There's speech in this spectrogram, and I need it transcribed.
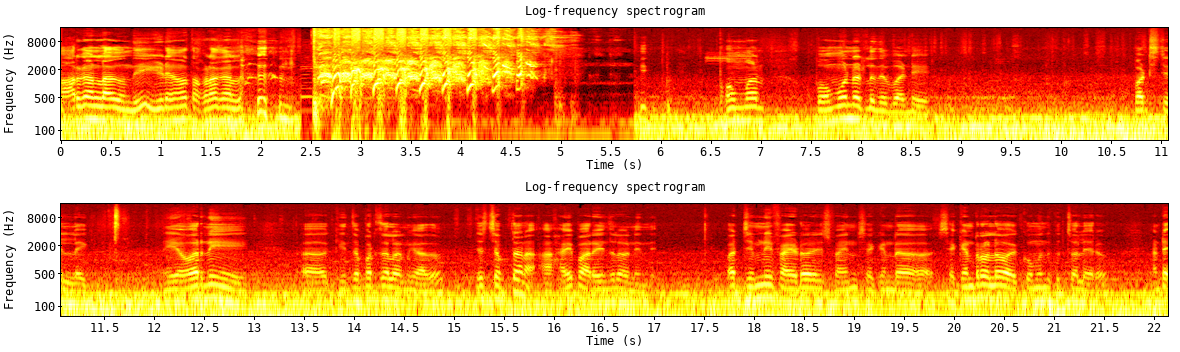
తార్గాన్ లాగా ఉంది ఈడేమో తొకడగాన్ లాగా ఉంది. బొమ్మ బొమ్మ ఉన్నట్లుంది బండి. బట్ స్టిల్ లైక్ ఎవరిని కించపరచాలని కాదు. జస్ట్ చెప్తాను ఆ హైప్ ఆ రేంజ్లో ఉన్నింది but Jimny five door is fine second second రోలో ఎక్కువ మంది కూర్చోలేరు. అంటే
